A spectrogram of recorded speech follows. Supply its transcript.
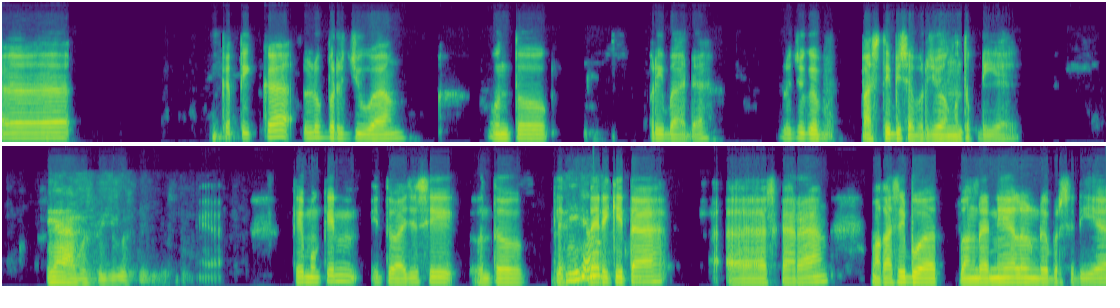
eh, ketika lu berjuang untuk beribadah, lu juga pasti bisa berjuang untuk dia. Ya, gue setuju, gue setuju. gue setuju. Oke, mungkin itu aja sih untuk Daniel? dari kita eh, sekarang. Makasih buat Bang Daniel yang udah bersedia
